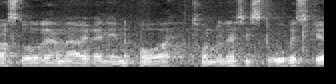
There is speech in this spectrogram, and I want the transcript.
Da står vi Irene inne på Trondenes historiske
